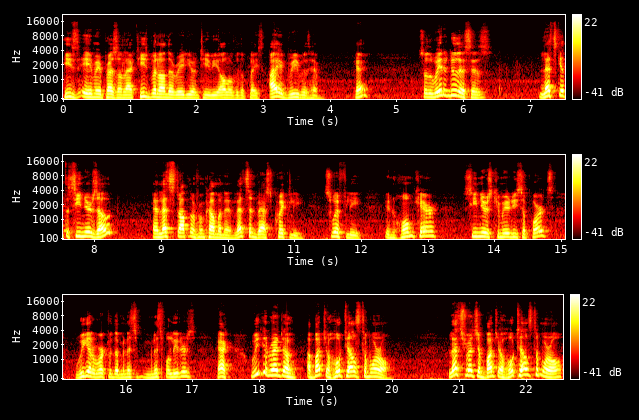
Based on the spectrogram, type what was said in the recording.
he's AMA president elect. He's been on the radio and TV all over the place. I agree with him. Okay? So the way to do this is let's get the seniors out and let's stop them from coming in. Let's invest quickly, swiftly in home care, seniors community supports. We got to work with the municipal leaders. Heck, we could rent a, a bunch of hotels tomorrow. Let's rent a bunch of hotels tomorrow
